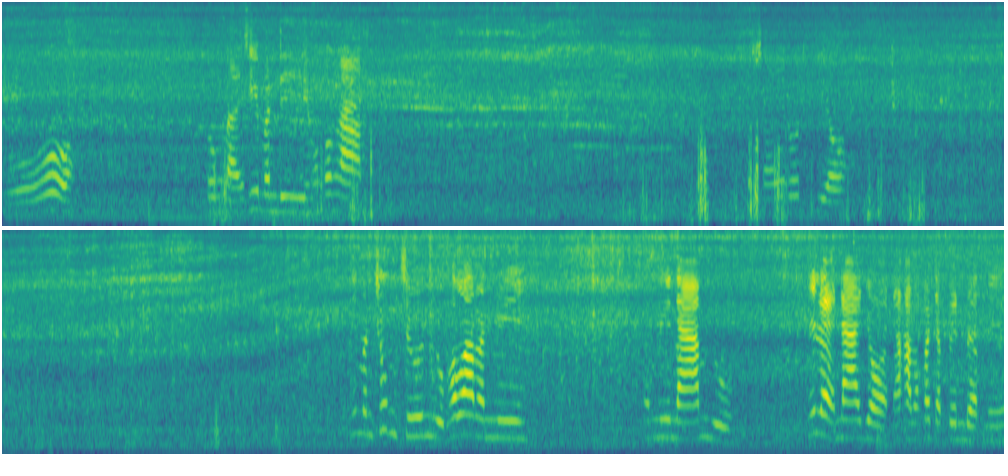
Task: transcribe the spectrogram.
โอ้ตรงไหนที่มันดีมันก็งาม ใช้รถเกี่ยวนี่มันชุ่มชื้นอยู่เพราะว่ามันมีมันมีน้ำอยู่ นี่แหละนาหยอดนะคะ มันก็จะเป็นแบบนี้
